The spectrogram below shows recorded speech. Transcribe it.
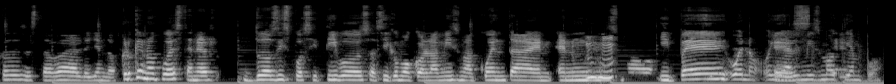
cosas estaba leyendo? Creo que no puedes tener dos dispositivos así como con la misma cuenta en, en un mismo IP. bueno, y al mismo tiempo.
